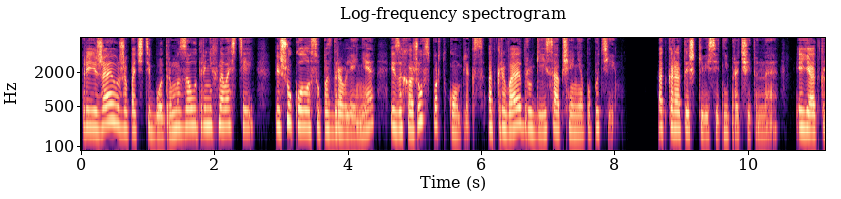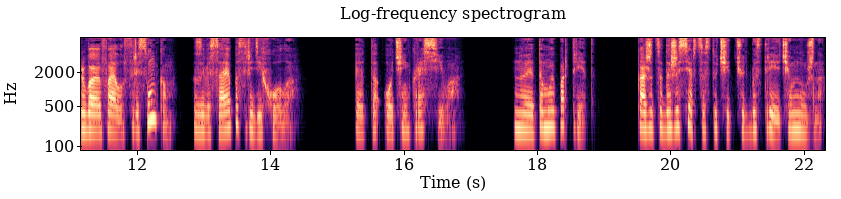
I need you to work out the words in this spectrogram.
Приезжаю уже почти бодрым из-за утренних новостей, пишу Колосу поздравления и захожу в спорткомплекс, открывая другие сообщения по пути. От коротышки висит непрочитанное, и я открываю файл с рисунком, зависая посреди холла. Это очень красиво. Но это мой портрет. Кажется, даже сердце стучит чуть быстрее, чем нужно.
